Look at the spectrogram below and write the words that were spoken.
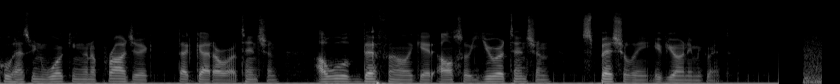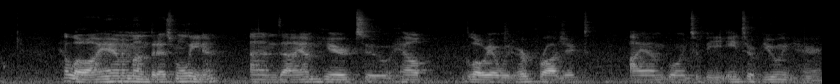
who has been working on a project that got our attention. I will definitely get also your attention, especially if you're an immigrant. Hello, I am Andres Molina, and I am here to help Gloria with her project. I am going to be interviewing her.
